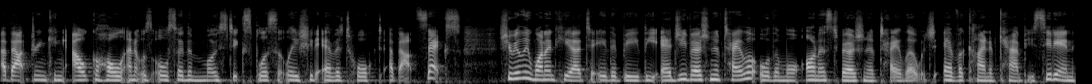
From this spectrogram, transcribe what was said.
about drinking alcohol, and it was also the most explicitly she'd ever talked about sex. She really wanted here to either be the edgy version of Taylor or the more honest version of Taylor, whichever kind of camp you sit in.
